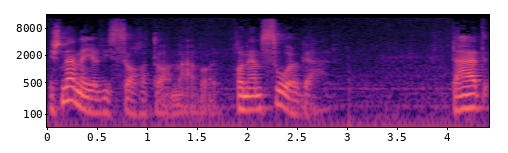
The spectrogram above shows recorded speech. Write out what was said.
És nem él vissza a hatalmával, hanem szolgál. Tehát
